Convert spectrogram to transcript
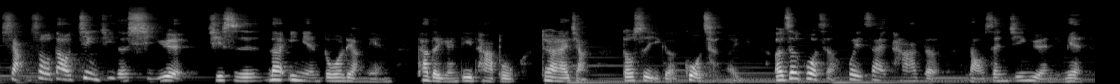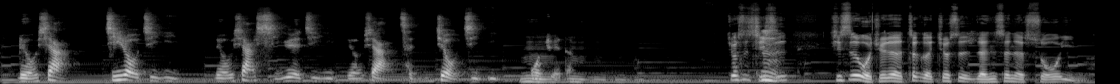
享受到晋级的喜悦，其实那一年多两年，他的原地踏步对他来讲都是一个过程而已，而这个过程会在他的脑神经元里面留下肌肉记忆，留下喜悦记忆，留下成就记忆。嗯、我觉得，嗯嗯嗯，就是其实、嗯、其实我觉得这个就是人生的缩影嘛，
